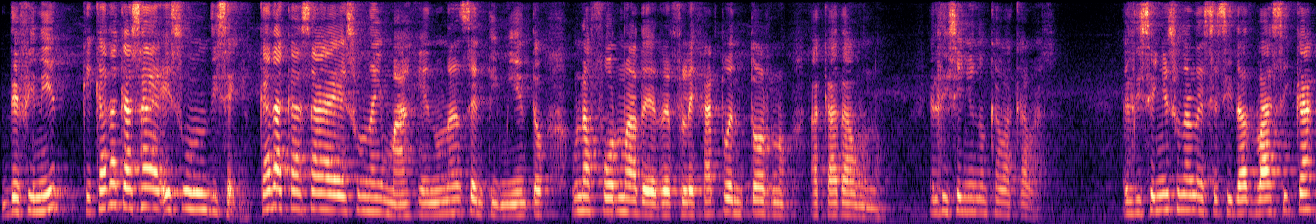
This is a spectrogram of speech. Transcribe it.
definir que cada casa es un diseño, cada casa es una imagen, un sentimiento, una forma de reflejar tu entorno a cada uno el diseño nunca va a acabar. El diseño es una necesidad básica,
